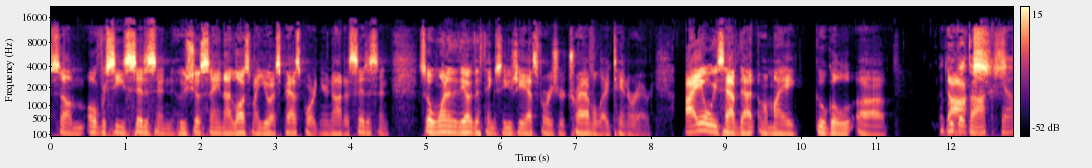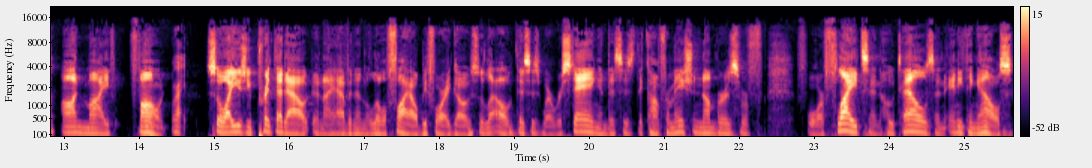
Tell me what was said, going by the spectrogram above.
some overseas citizen who's just saying, I lost my U.S. passport and you're not a citizen. So, one of the other things they usually ask for is your travel itinerary. I always have that on my Google uh, Google Docs Doc. Yeah. on my phone. Right. So I usually print that out and I have it in a little file before I go. So oh, this is where we're staying, and this is the confirmation numbers for for flights and hotels and anything else.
